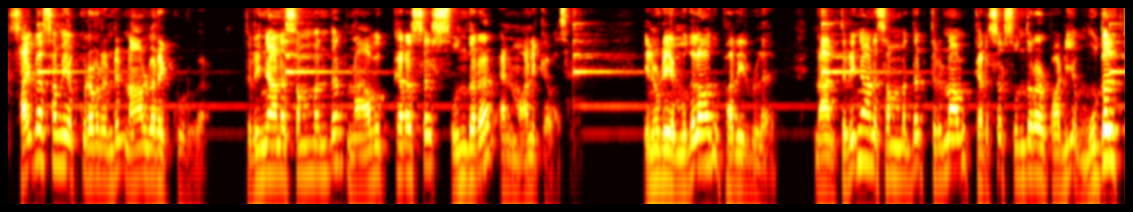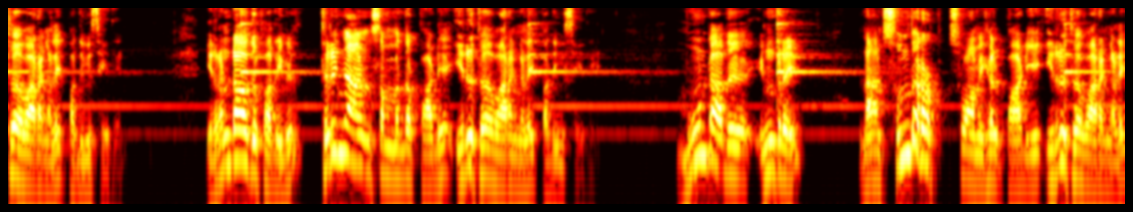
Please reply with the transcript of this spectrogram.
சைவ சமய குறவர் என்று நால்வரை கூறுவர். திருஞான சம்பந்தர் நாவுக்கரசர் சுந்தரர் அண்ட் மாணிக்கவாசகர். என்னுடைய முதலாவது பதிவில் நான் திருஞான சம்பந்தர் திருநாவுக்கரசர் சுந்தரர் பாடிய முதல் தேவாரங்களை பதிவு செய்தேன். இரண்டாவது பதிவில் திருஞான சம்பந்தர் பாடிய இரு தேவாரங்களை பதிவு செய்தேன். மூன்றாவது இன்று நான் சுந்தர சுவாமிகள் பாடிய இரு தேவாரங்களை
